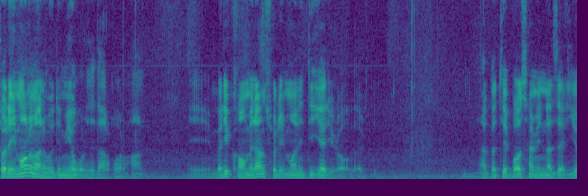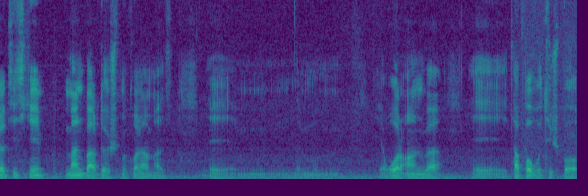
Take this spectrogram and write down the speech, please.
سلیمان رو بوده می آورده در قرآن ولی کاملا سلیمان دیگری را آورده البته باز همین نظریاتی است که من برداشت می‌کنم از قرآن و تفاوتش با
